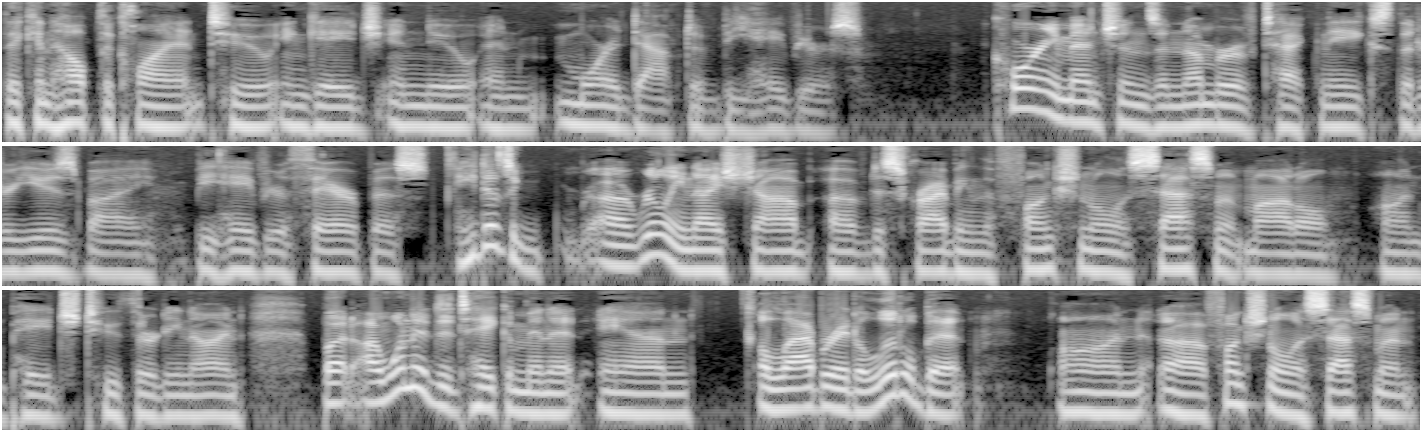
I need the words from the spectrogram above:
that can help the client to engage in new and more adaptive behaviors. Corey mentions a number of techniques that are used by behavior therapists. He does a, a, really nice job of describing the functional assessment model on page 239, but I wanted to take a minute and elaborate a little bit on uh, functional assessment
